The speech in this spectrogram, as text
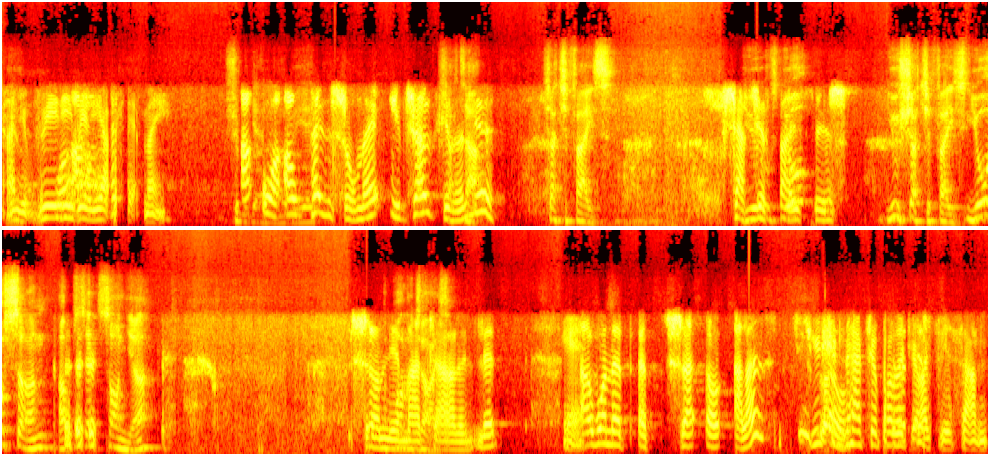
And it really, Well, really I- upset me. Should be Uh, getting what? Old you. pencil neck? You're joking, Shut aren't up. you? Shut your face. Shut You- your faces. You shut your face. Your son upset Sonia. Sonia, my darling. Let, Yeah. I want to. Oh, hello? You Well, shouldn't have to apologise for your son.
